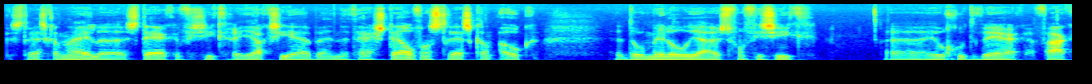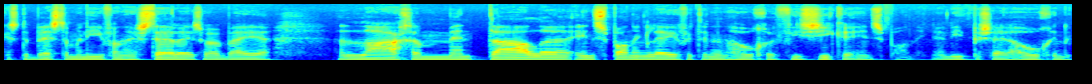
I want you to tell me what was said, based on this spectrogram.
stress kan een hele sterke fysieke reactie hebben. En het herstel van stress kan ook door middel juist van fysiek uh, heel goed werken. Vaak is de beste manier van herstellen is waarbij je een lage mentale inspanning levert en een hoge fysieke inspanning. En niet per se hoog in de,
